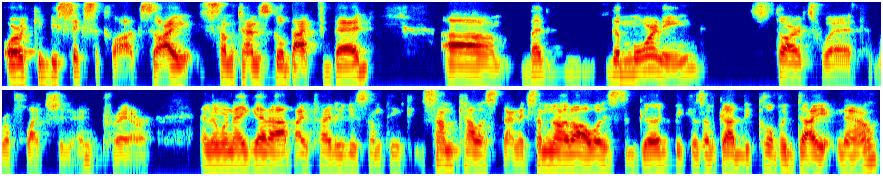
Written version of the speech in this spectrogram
Or it could be six o'clock. So I sometimes go back to bed. Um, but the morning starts with reflection and prayer. And then when I get up, I try to do something, some calisthenics. I'm not always good because I've got the COVID diet now.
